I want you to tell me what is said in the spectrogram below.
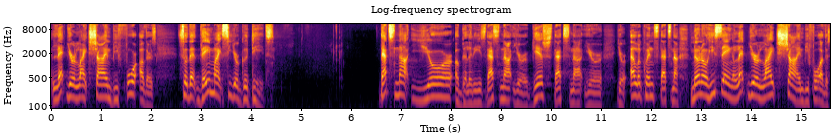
let your light shine before others so that they might see your good deeds. That's not your abilities. That's not your gifts. That's not your your eloquence. That's not no no he's saying let your light shine before others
